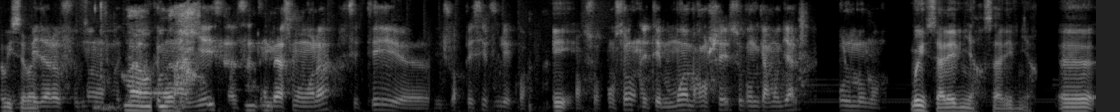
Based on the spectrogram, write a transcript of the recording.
Ah oui, c'est vrai. Medal of Honor, Ouais, ça, ça tombait à ce moment-là. C'était euh, les joueurs PC voulaient quoi. Et Alors sur console, on était moins branché Seconde Guerre mondiale pour le moment. Oui, ça allait venir, ça allait venir. Euh,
